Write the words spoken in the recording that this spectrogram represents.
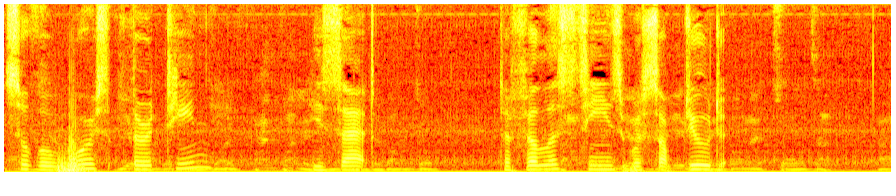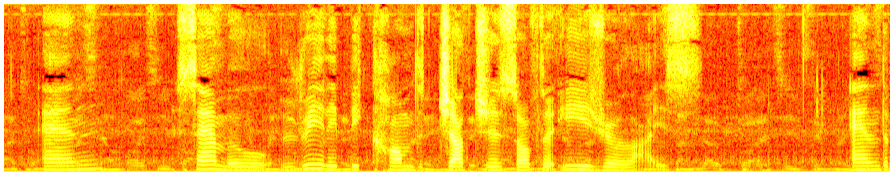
So for verse 13, he said, The Philistines were subdued, and Samuel really became the judges of the Israelites. And the,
